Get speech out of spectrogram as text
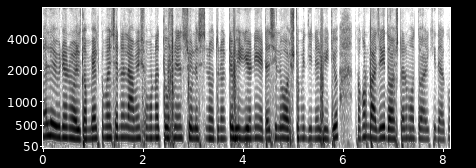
Hello everyone welcome back to my channel আমি সুমনাথ তো ফ্রেন্ডস চলে এসেছি নতুন একটা ভিডিও নিয়ে। এটা ছিল অষ্টমী দিনের ভিডিও তখন বাজেই দশটার মতো আর কি। দেখো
